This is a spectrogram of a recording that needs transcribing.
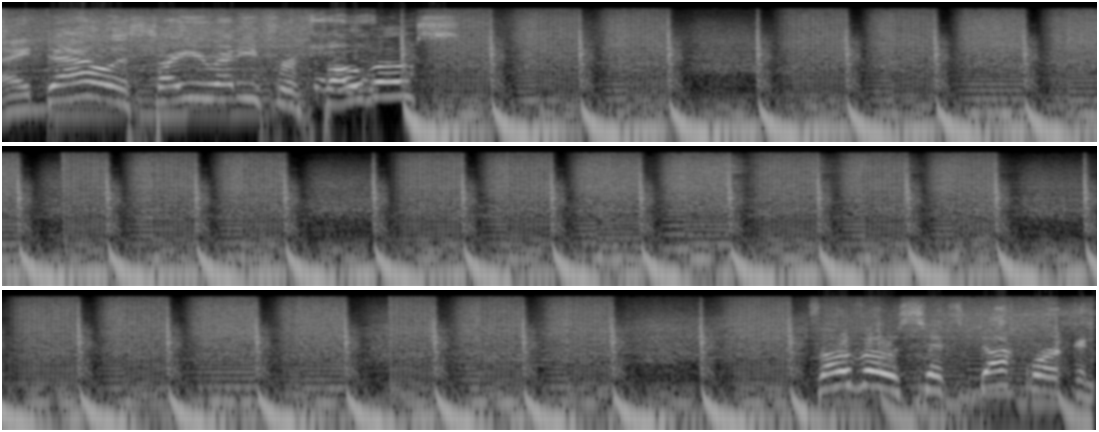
Hey Dallas, are you ready for Phobos? Phobos hits Duckwork in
